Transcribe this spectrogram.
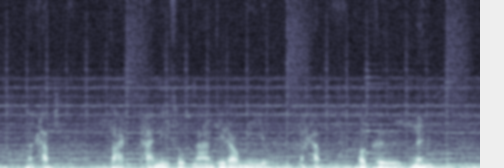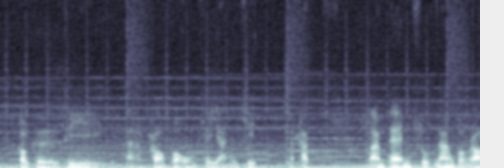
ำนะครับจากสถานีสูบน้ำที่เรามีอยู่นะครับ ก็คือหนึ่งก็คือที่คลองพระองค์ชยานุชิต ตามแผนสูบน้ำของเรา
